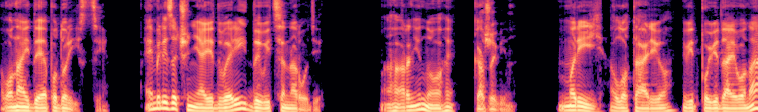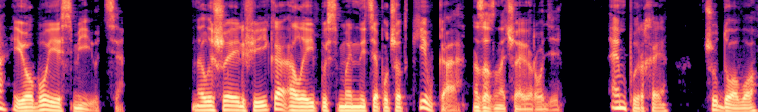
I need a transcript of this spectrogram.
Вона йде по доріжці. Емілі зачиняє двері і дивиться на роді. Гарні ноги, каже він. Мрій, Лотаріо, відповідає вона, і обоє сміються. Не лише ельфійка, але й письменниця початківка, зазначає Роді. Ем пирхає. Чудово,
